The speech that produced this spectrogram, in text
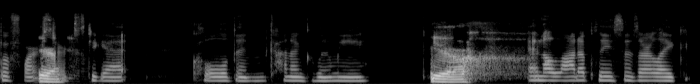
before it Yeah. starts to get cold and kind of gloomy. yeah And a lot of places are like,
